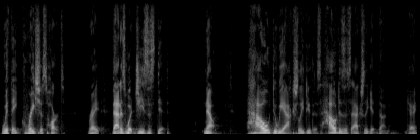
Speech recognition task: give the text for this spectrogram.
with a gracious heart, right? That is what Jesus did. Now, how do we actually do this? How does this actually get done? Okay.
